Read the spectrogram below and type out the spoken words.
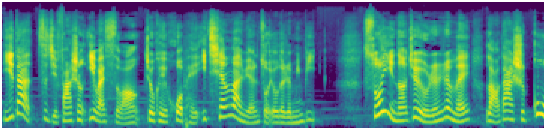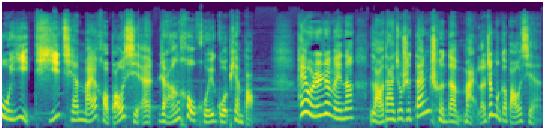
一旦自己发生意外死亡，就可以获赔一千万元左右的人民币。所以呢，就有人认为老大是故意提前买好保险，然后回国骗保。还有人认为呢，老大就是单纯的买了这么个保险，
